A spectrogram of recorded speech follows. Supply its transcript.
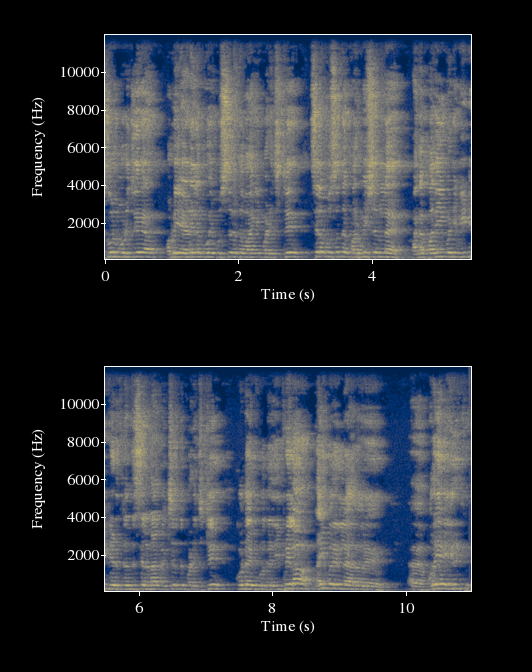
ஸ்கூல் முடிச்சு அப்படியே இடையில போய் புஸ்தகத்தை வாங்கி படிச்சுட்டு சில புஸ்தகத்தை பர்மிஷன்ல அங்க பதிவு பண்ணி வீட்டுக்கு எடுத்து வந்து சில நாள் வச்சிருந்து படிச்சுட்டு கொண்டு போய் கொடுக்குறது. இப்படிலாம் லைப்ரரியில அது ஒரு முறையா இருக்கு.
